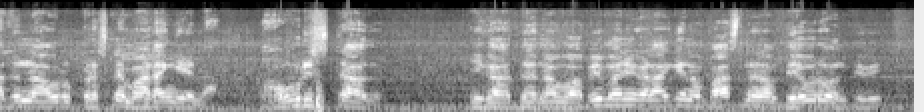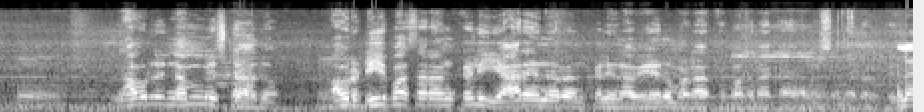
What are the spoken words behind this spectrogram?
ಅದನ್ನ ಅವರು ಪ್ರಶ್ನೆ ಮಾಡಂಗೇ ಇಲ್ಲ. ಅವ್ರ ಇಷ್ಟ ಅದು. ಈಗ ಅದ ನಾವು ಅಭಿಮಾನಿಗಳಾಗಿ ನಮ್ಮ ಬಾಸ್ನ ನಾವು ದೇವರು ಅಂತೀವಿ. ಅವ್ರಿಗೆ ನಮ್ ಇಷ್ಟ ಅದು. ಅವ್ರು ಡಿ ಬಾಸರ ಅನ್ಕೊಳ್ಳಿ ಯಾರೇನಾರ ಅನ್ಕೊಳ್ಳಿ ನಾವೇನು ಮಾಡಕ್ ಮಾತಾಡಕ್ಕಾಗಲ್ಲ.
